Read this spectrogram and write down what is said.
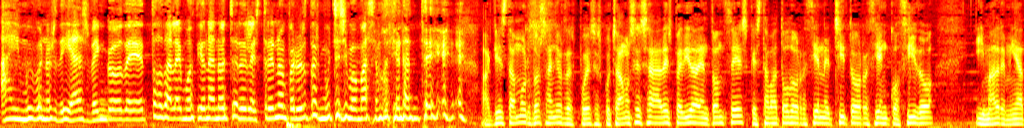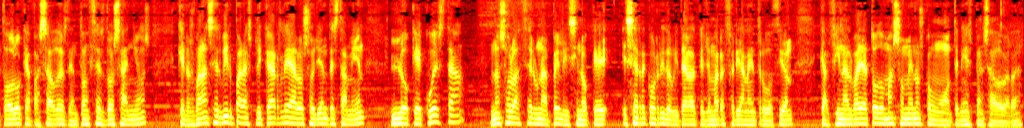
Ay, muy buenos días. Vengo de toda la emoción anoche del estreno, pero esto es muchísimo más emocionante. Aquí estamos dos años después. Escuchábamos esa despedida de entonces, que estaba todo recién hechito, recién cocido, y madre mía, todo lo que ha pasado desde entonces, dos años, que nos van a servir para explicarle a los oyentes también lo que cuesta no solo hacer una peli, sino que ese recorrido vital al que yo me refería en la introducción, que al final vaya todo más o menos como teníais pensado, ¿verdad?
